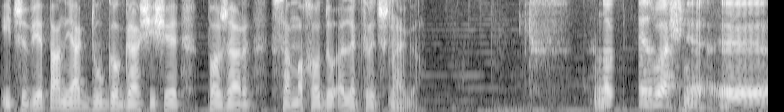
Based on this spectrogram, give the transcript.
i czy wie pan, jak długo gasi się pożar samochodu elektrycznego? No jest właśnie, y,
